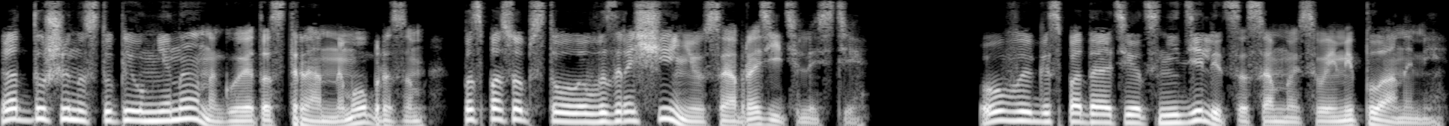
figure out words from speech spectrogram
от души наступил мне на ногу, это странным образом поспособствовало возвращению сообразительности. «Увы, господа, отец не делится со мной своими планами»,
